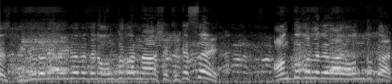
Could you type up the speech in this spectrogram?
করে ভিডিওটা নিয়ে এইভাবে যেন অন্ধকার না আসে ঠিক আছে? অন্ধকার যেন হয় অন্ধকার।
